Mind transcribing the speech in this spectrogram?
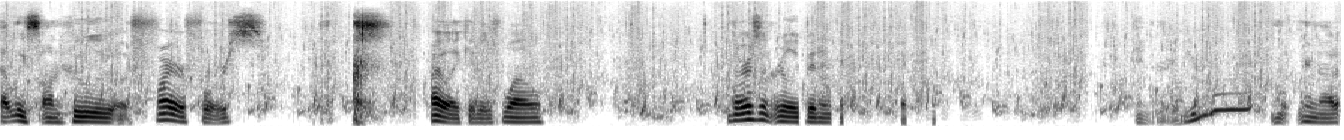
at least on Hulu, of Fire Force. I like it as well. There hasn't really been any. And are you? No, you're not.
